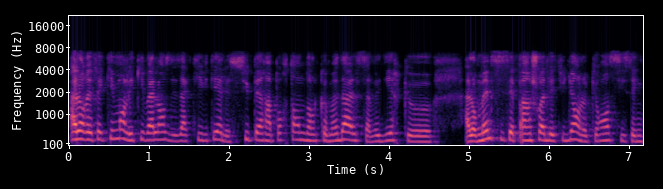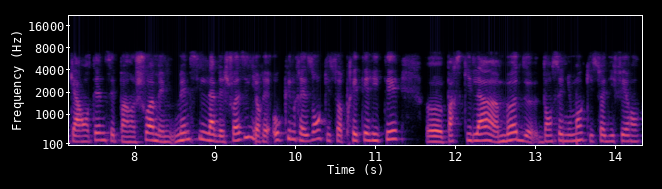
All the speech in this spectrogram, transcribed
Alors effectivement, l'équivalence des activités, elle est super importante dans le commodal. Ça veut dire que, alors même si c'est pas un choix de l'étudiant, en l'occurrence, si c'est une quarantaine, c'est pas un choix, mais même s'il l'avait choisi, il n'y aurait aucune raison qu'il soit prétérité euh, parce qu'il a un mode d'enseignement qui soit différent.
